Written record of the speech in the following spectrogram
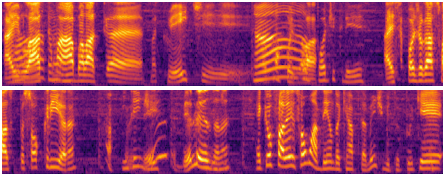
Aí Ah, lá tem tá. uma aba lá que é, como é Create, alguma Ah, coisa lá. pode crer. Aí você pode jogar as fases que o pessoal cria, né? Ah, Entendi. "Be- Beleza, né? É que eu falei, só um adendo aqui rapidamente, Vitor, porque,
